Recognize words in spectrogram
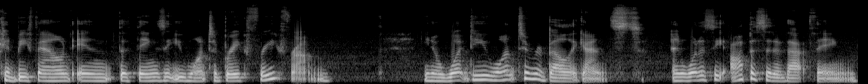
could be found in the things that you want to break free from. You know, what do you want to rebel against? And what is the opposite of that thing?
